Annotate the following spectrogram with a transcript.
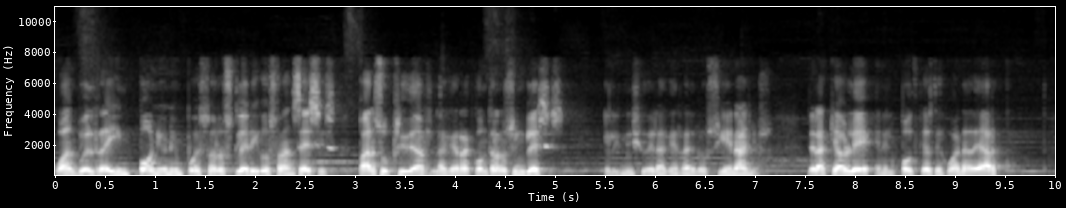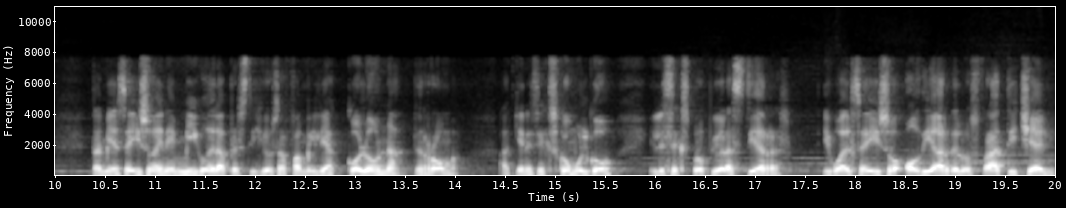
cuando el rey impone un impuesto a los clérigos franceses para subsidiar la guerra contra los ingleses, el inicio de la Guerra de los 100 años, de la que hablé en el podcast de Juana de Arco. También se hizo enemigo de la prestigiosa familia Colonna de Roma, a quienes excomulgó y les expropió las tierras. Igual se hizo odiar de los Fraticelli,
